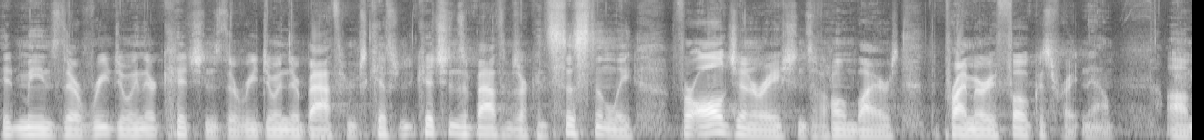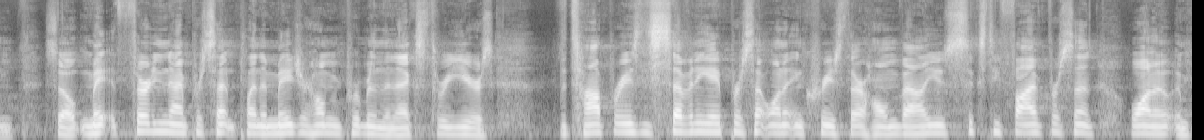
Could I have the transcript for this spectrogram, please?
it means they're redoing their kitchens, they're redoing their bathrooms. Kitchens and bathrooms are consistently, for all generations of home buyers, the primary focus right now. Um, so 39% plan a major home improvement in the next three years. The top reasons 78% want to increase their home value, 65% want to imp-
